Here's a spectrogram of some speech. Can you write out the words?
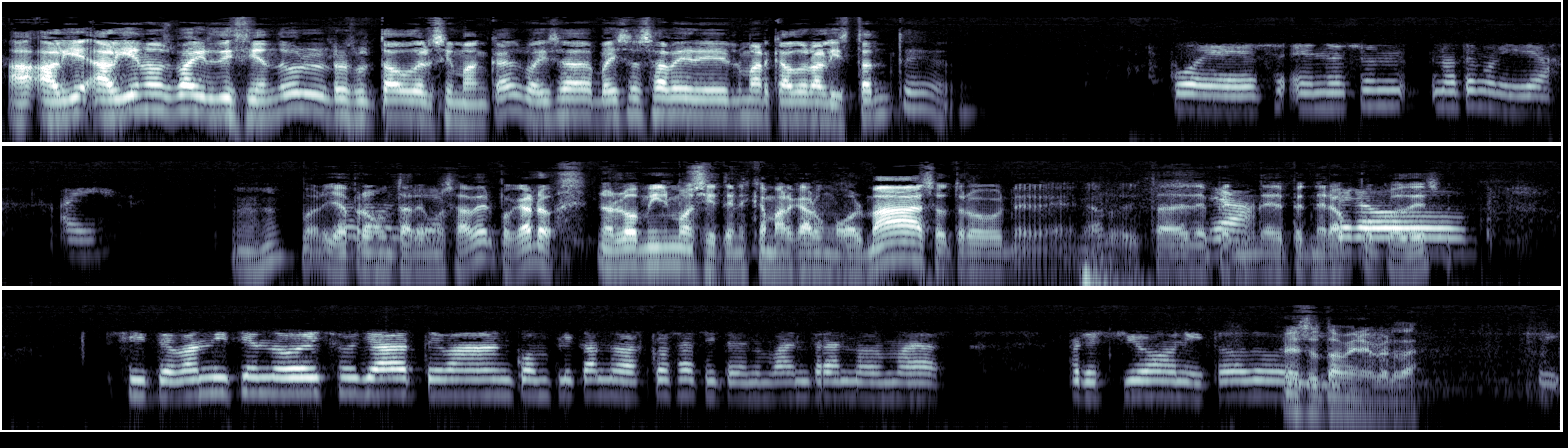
¿A- ¿Alguien, ¿Alguien os va a ir diciendo el resultado del Simancas? ¿Vais a, ¿Vais a saber el marcador al instante? Pues en eso no tengo ni idea. Ahí. Ujú, Bueno, ya preguntaremos a ver, porque claro, no es lo mismo si tenéis que marcar un gol más, otro, eh, claro, está- depende- Ya, dependerá un poco de eso. Si te van diciendo eso, ya te van complicando las cosas y te va entrando más presión y todo. Eso y- también es verdad. Sí.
